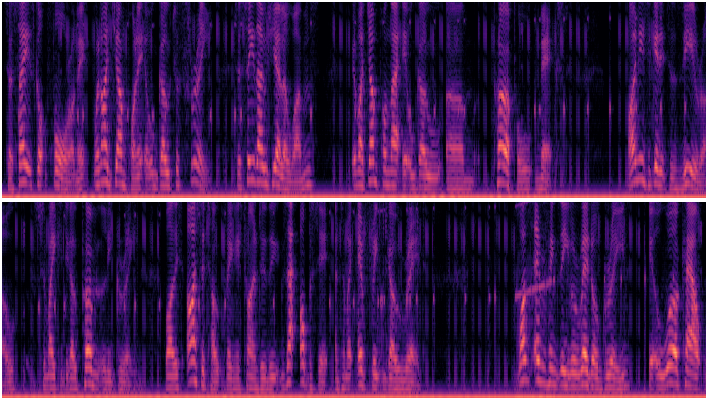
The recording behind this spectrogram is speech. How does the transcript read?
So say it's got four on it. When I jump on it, it will go to three. So see those yellow ones? If I jump on that, it will go um, purple next. I need to get it to zero to make it to go permanently green, while this isotope thing is trying to do the exact opposite and to make everything go red. Once everything's either red or green, it'll work out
